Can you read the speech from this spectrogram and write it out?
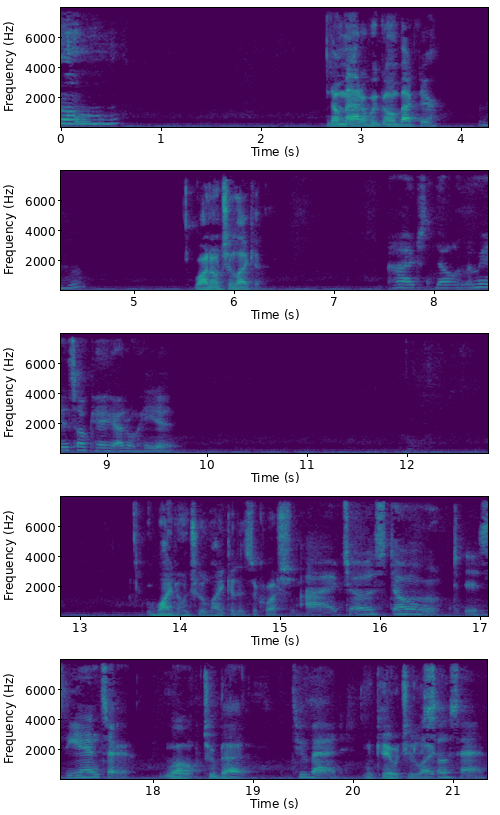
Oh. No matter, we're going back there. hmm Why don't you like it? I just don't. I mean, it's okay. I don't hate it. Why don't you like it is the question. I just don't. Is the answer. Well, too bad. Too bad. Care what you like. So sad.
